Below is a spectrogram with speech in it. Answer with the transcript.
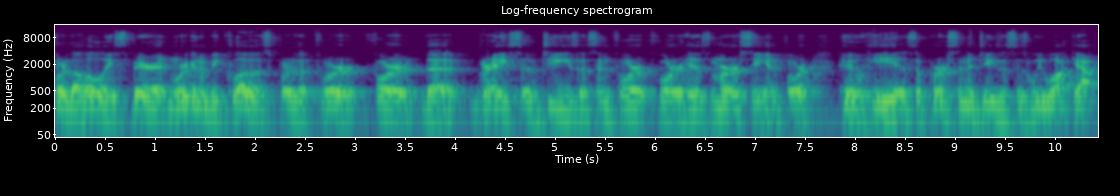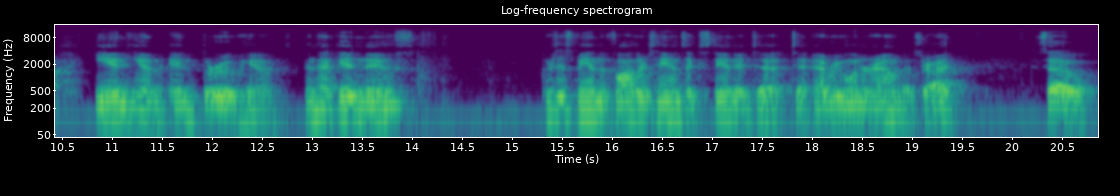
for the Holy Spirit, and we're going to be closed for the for for the grace of Jesus and for for His mercy and for who He is, the person of Jesus, as we walk out in Him and through Him. Isn't that good news? We're just being the Father's hands extended to to everyone around us, right? So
